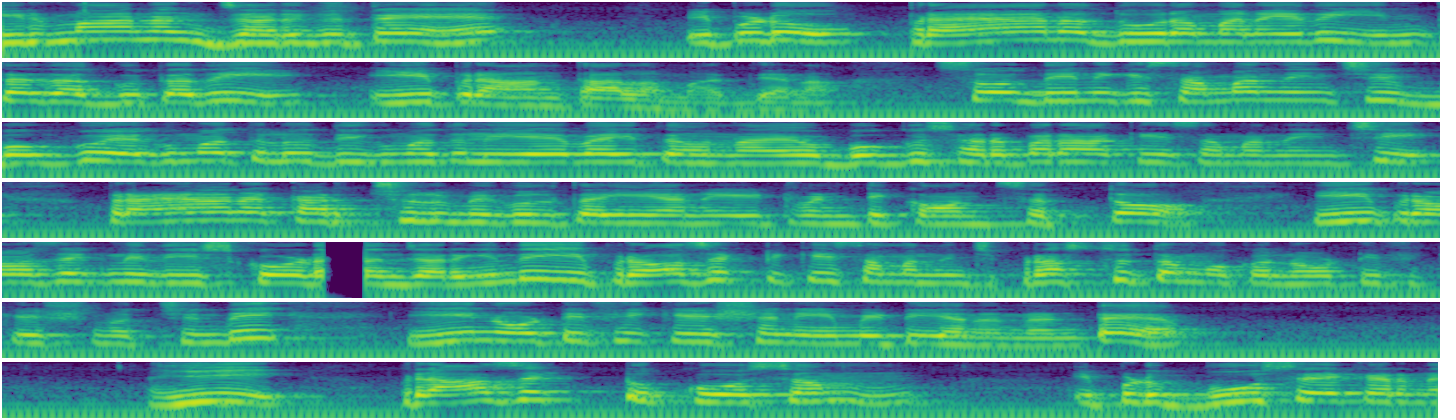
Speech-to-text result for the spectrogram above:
నిర్మాణం జరిగితే ఇప్పుడు ప్రయాణ దూరం అనేది ఇంత తగ్గుతుంది ఈ ప్రాంతాల మధ్యన. సో దీనికి సంబంధించి బొగ్గు ఎగుమతులు దిగుమతులు ఏవైతే ఉన్నాయో బొగ్గు సరఫరాకి సంబంధించి ప్రయాణ ఖర్చులు మిగులుతాయి అనేటువంటి కాన్సెప్ట్తో ఈ ప్రాజెక్ట్ని తీసుకోవడం జరిగింది. ఈ ప్రాజెక్ట్కి సంబంధించి ప్రస్తుతం ఒక నోటిఫికేషన్ వచ్చింది. ఈ నోటిఫికేషన్ ఏమిటి అని అంటే ఈ ప్రాజెక్టు కోసం ఇప్పుడు భూసేకరణ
